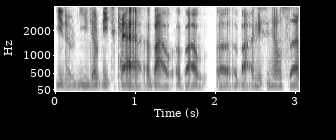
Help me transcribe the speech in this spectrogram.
you know you don't need to care about about uh, about anything else there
